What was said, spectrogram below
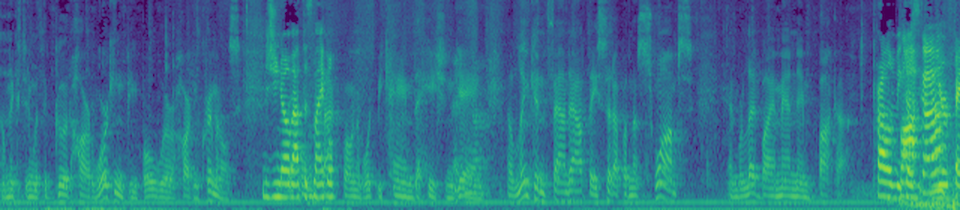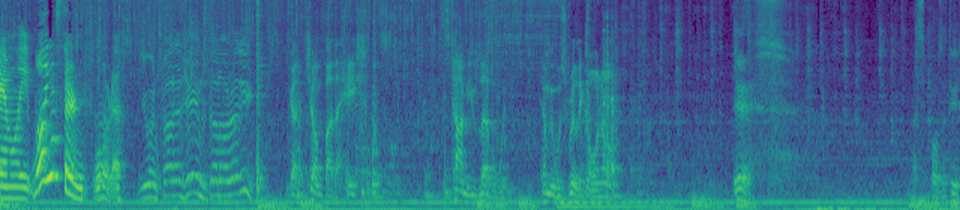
Now, mixed in with the good, hard-working people were hardened criminals. Did you know They about this, formed the Michael? Backbone of what became the Haitian gang. Now, Lincoln found out they set up in the swamps and were led by a man named Baka. Probably because Baka? your family. Well, yes, they're in Florida. You and Father James done already? We got jumped by the Haitians. It's time you level with me. Tell me what's really going on. Yes. I suppose it is.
